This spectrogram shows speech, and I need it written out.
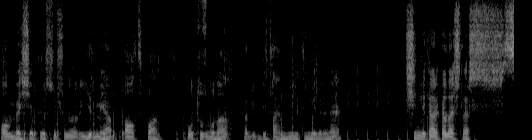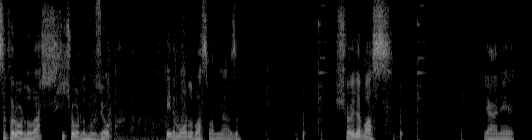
15 yapıyorsun. Şunu 20 yap. 6 puan. 30 buna. Hadi bir tane üretim gelirine. Şimdiki arkadaşlar sıfır ordu var. Hiç ordumuz yok. Benim ordu basmam lazım. Şöyle bas. Yani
